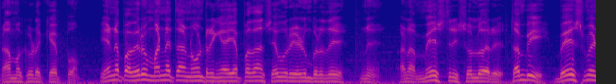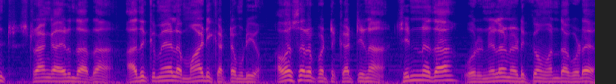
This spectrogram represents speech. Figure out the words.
நாம கூட கேட்போம். என்னப்பா வெறும் மண்ணை தான் நோண்டுறீங்க? எப்பதான் செவுரு எழும்புறதுன்னு. ஆனா மேஸ்திரி சொல்லுவாரு தம்பி பேஸ்மெண்ட் ஸ்ட்ராங்கா இருந்தாதான் அதுக்கு மேல மாடி கட்ட முடியும். அவசரப்பட்டு கட்டினா சின்னதா ஒரு நிலநடுக்கம் வந்தா கூட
